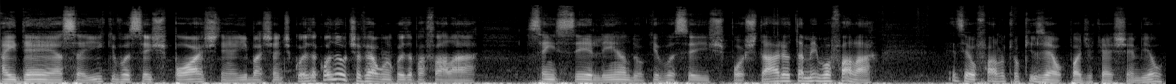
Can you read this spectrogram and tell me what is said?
a ideia é essa aí, que vocês postem aí bastante coisa. Quando eu tiver alguma coisa para falar sem ser lendo o que vocês postaram, eu também vou falar. Quer dizer, eu falo o que eu quiser, o podcast é meu,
